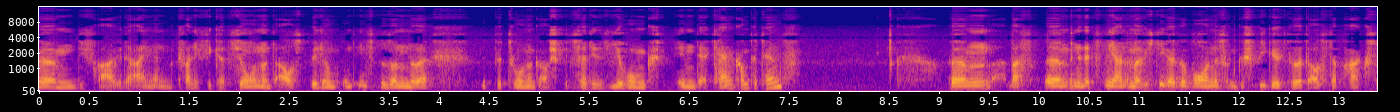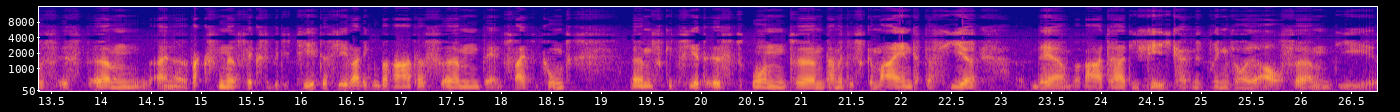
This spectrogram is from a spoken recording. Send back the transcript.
ähm, die Frage der eigenen Qualifikation und Ausbildung und insbesondere mit Betonung auf Spezialisierung in der Kernkompetenz. Ähm, was ähm, in den letzten Jahren immer wichtiger geworden ist und gespiegelt wird aus der Praxis, ist ähm, eine wachsende Flexibilität des jeweiligen Beraters, der im zweiten Punkt skizziert ist. Und damit ist gemeint, dass hier der Berater die Fähigkeit mitbringen soll, auf die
